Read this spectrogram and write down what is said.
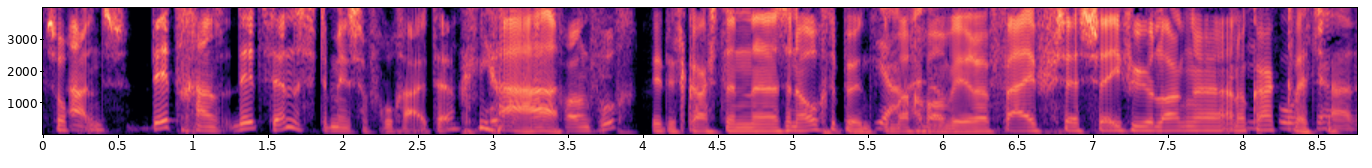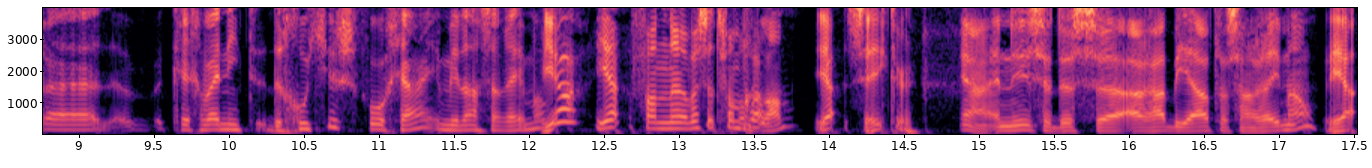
S ochtends. Dit, gaan, dit zenden ze tenminste vroeg uit, hè? ja, Gewoon vroeg. dit is Karsten eh, zijn hoogtepunt. Die Ja, mag gewoon dan- weer eh, vijf, zes, zeven uur lang aan elkaar Vorig kletsen. jaar eh, kregen wij niet de groetjes vorig jaar in Milan Sanremo? Ja, ja van, eh, was het van Van Bram? Bram? Ja, zeker. Ja, en nu is het dus Arabiata Sanremo. Ja,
